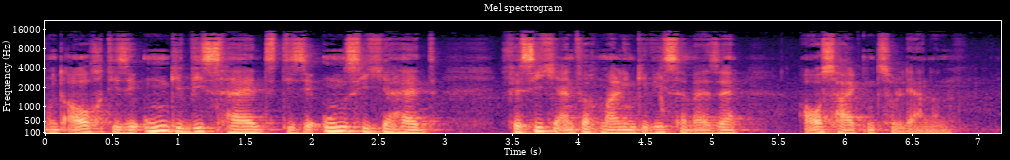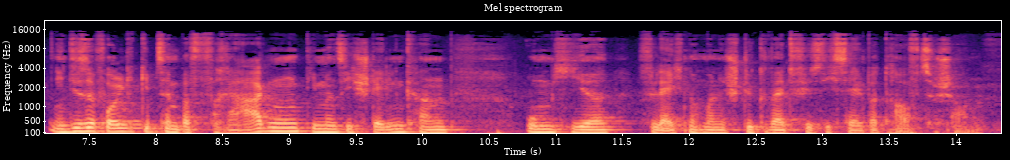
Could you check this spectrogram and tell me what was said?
und auch diese Ungewissheit, diese Unsicherheit für sich einfach mal in gewisser Weise aushalten zu lernen. In dieser Folge gibt es ein paar Fragen, die man sich stellen kann, um hier vielleicht nochmal ein Stück weit für sich selber draufzuschauen.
